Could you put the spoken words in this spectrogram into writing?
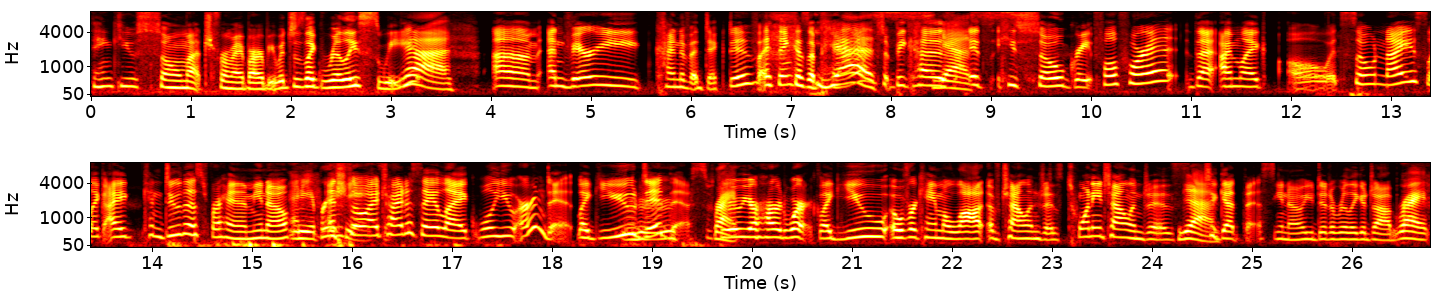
"Thank you so much for my Barbie," which is like really sweet. Yeah. Um, and very kind of addictive, I think, as a parent Yes, because yes. it's he's so grateful for it that I'm like, oh, it's so nice. Like I can do this for him, you know. And he appreciates. And so I try to say like, well, you earned it. Like you did this Mm-hmm. Right. through your hard work. Like you overcame a lot of challenges, 20 challenges Yeah. to get this. You know, you did a really good job. Right.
